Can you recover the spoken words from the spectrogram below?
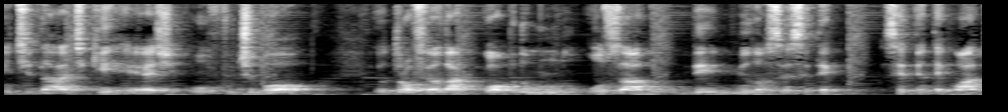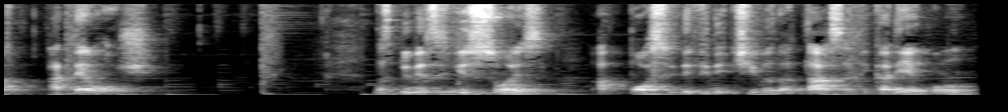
entidade que rege o futebol, e o troféu da Copa do Mundo usado de 1974 até hoje. Nas primeiras edições, a posse definitiva da taça ficaria com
